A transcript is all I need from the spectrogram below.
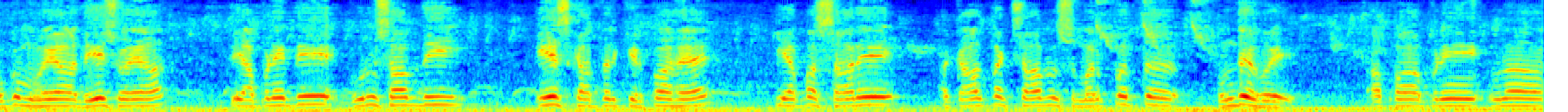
ਹੁਕਮ ਹੋਇਆ, ਆਦੇਸ਼ ਹੋਇਆ ਤੇ ਆਪਣੇ ਤੇ ਗੁਰੂ ਸਾਹਿਬ ਦੀ ਇਸ ਖਾਤਰ ਕਿਰਪਾ ਹੈ ਕਿ ਆਪਾਂ ਸਾਰੇ ਅਕਾਲ ਤਖਤ ਸਾਹਿਬ ਨੂੰ ਸਮਰਪਿਤ ਹੁੰਦੇ ਹੋਏ ਆਪਾਂ ਆਪਣੇ ਉਹਨਾਂ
